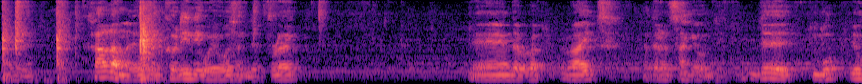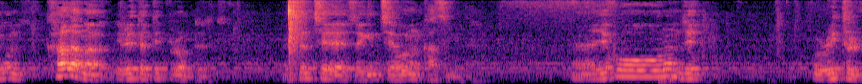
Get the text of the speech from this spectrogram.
네. 칼라만 여기서 그린이고 여기서 이제 블랙 and right 그들은 사기온데 이제 뭐 요건 칼라만 이럴 디프런트 전체적인 재원은 같습니다. 아, 요거는 이제 리틀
